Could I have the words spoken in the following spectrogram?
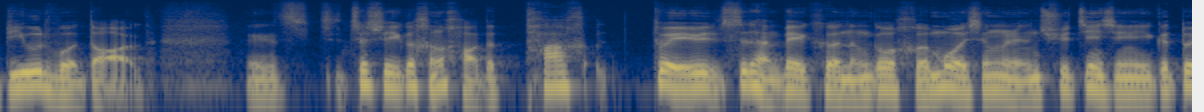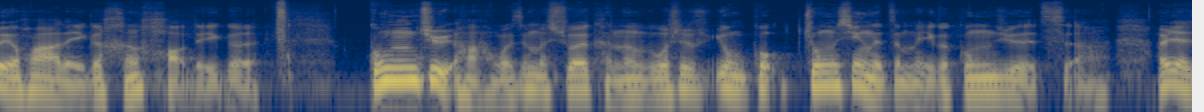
，beautiful dog。那个，这是一个很好的，他对于斯坦贝克能够和陌生人去进行一个对话的一个很好的一个工具哈。我这么说，可能我是用工中性的这么一个工具的词啊。而且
